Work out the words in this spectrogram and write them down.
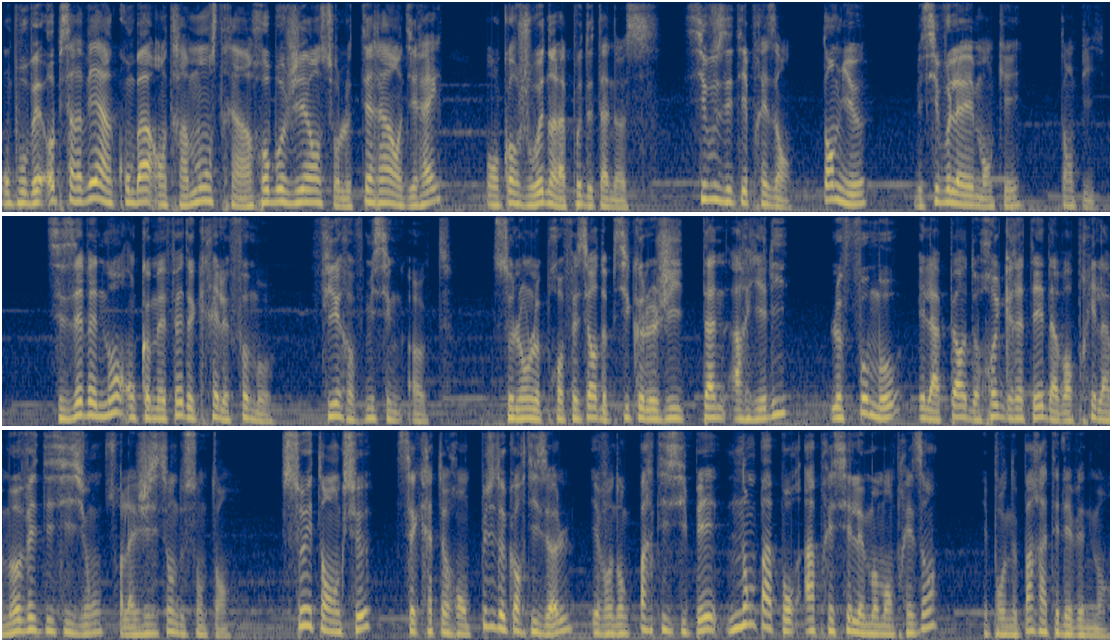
On pouvait observer un combat entre un monstre et un robot géant sur le terrain en direct, ou encore jouer dans la peau de Thanos. Si vous étiez présent, tant mieux, mais si vous l'avez manqué, tant pis. Ces événements ont comme effet de créer le FOMO, Fear of Missing Out. Selon le professeur de psychologie Dan Ariely, le FOMO est la peur de regretter d'avoir pris la mauvaise décision sur la gestion de son temps. Ceux étant anxieux sécréteront plus de cortisol et vont donc participer non pas pour apprécier le moment présent, mais pour ne pas rater l'événement.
